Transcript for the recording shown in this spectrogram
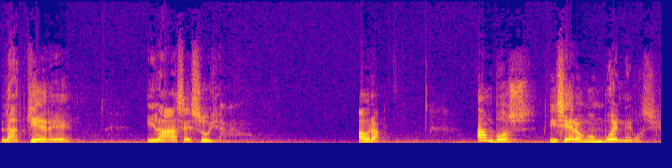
la adquiere y la hace suya. Ahora, ambos hicieron un buen negocio.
